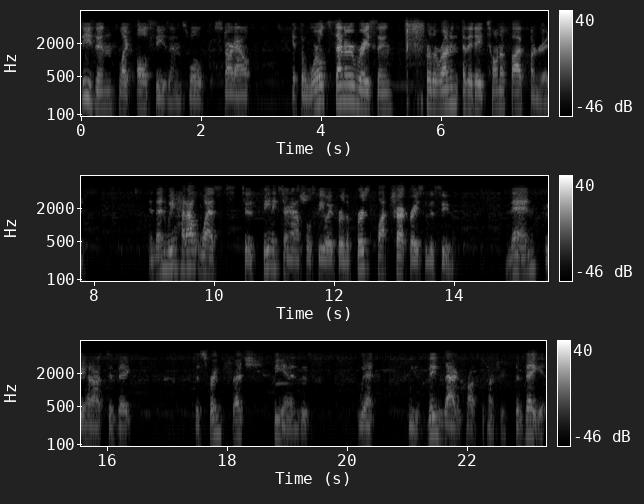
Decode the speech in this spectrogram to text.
season, like all seasons, will start out at the World Center of Racing for the running of the Daytona 500. And then we head out west to Phoenix International Speedway for the first flat track race of the season. Then we head out to Vegas. The spring stretch begins as we, we zigzag across the country to Vegas,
